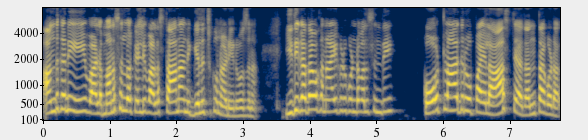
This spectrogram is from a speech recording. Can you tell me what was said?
అందుకని వాళ్ళ మనసుల్లోకి వెళ్ళి వాళ్ళ స్థానాన్ని గెలుచుకున్నాడు ఈ రోజున. ఇది కదా ఒక నాయకుడికి ఉండవలసింది. కోట్లాది రూపాయల ఆస్తి అదంతా కూడా.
